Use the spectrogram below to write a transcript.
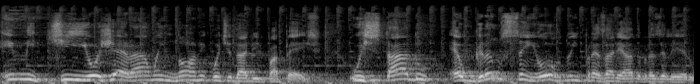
emitir ou gerar uma enorme quantidade de papéis. O Estado é o grão senhor do empresariado brasileiro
